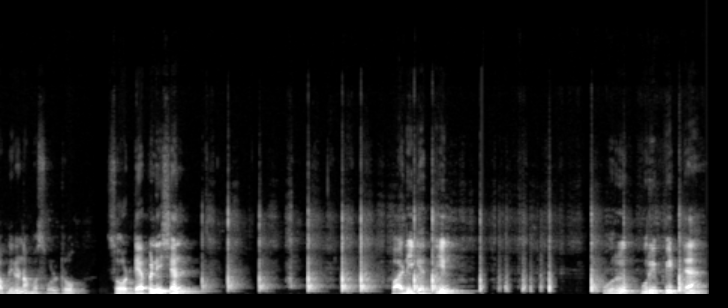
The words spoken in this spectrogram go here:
அப்படின்னு நம்ம சொல்கிறோம் ஸோ டெபினிஷன் படிகத்தில் ஒரு குறிப்பிட்ட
